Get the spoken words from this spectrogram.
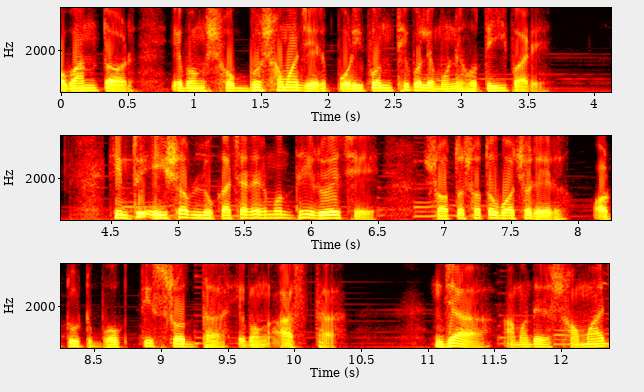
অবান্তর এবং সভ্য সমাজের পরিপন্থী বলে মনে হতেই পারে। কিন্তু এইসব লোকাচারের মধ্যেই রয়েছে শত শত বছরের অটুট ভক্তি, শ্রদ্ধা এবং আস্থা, যা আমাদের সমাজ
